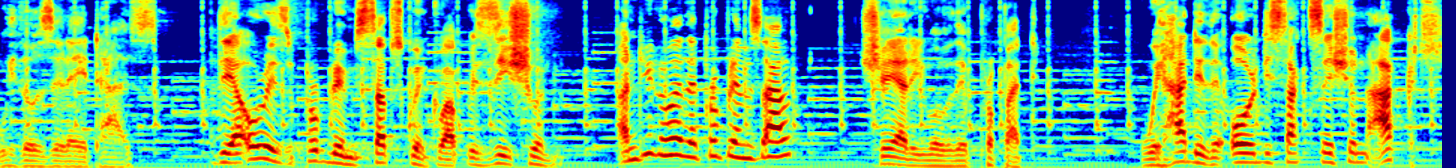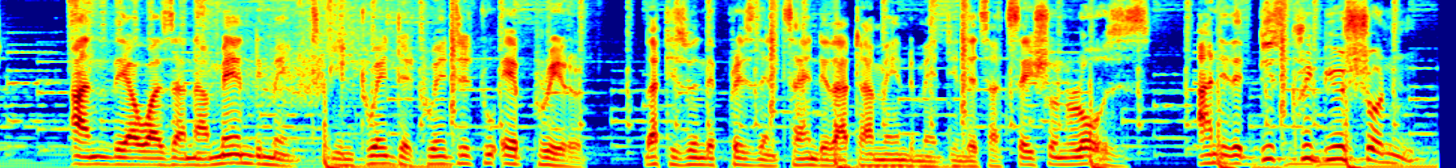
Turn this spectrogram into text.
with those letters there are always problems subsequent to acquisition. And you know what the problems are? Sharing of the property. We had the Old Succession Act, and there was an amendment in 2022 April. That is when the president signed that amendment in the succession laws, and the distribution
